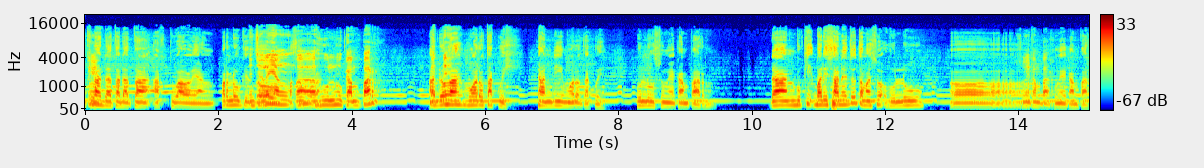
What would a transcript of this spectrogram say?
Itulah data-data aktual yang perlu kita Mencela yang uh, hulu Kampar adalah Muaro Takwih, Candi Muaro Takwih, hulu Sungai Kampar. Dan Bukit Barisan itu termasuk hulu uh, Sungai Kampar. Sungai Kampar.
